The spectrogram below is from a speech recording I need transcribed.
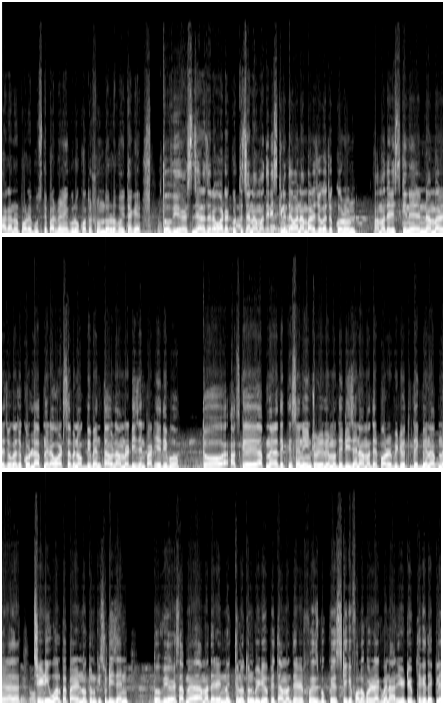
লাগানোর পরে বুঝতে পারবেন এগুলো কত সুন্দর হয়ে থাকে। তো ভিউয়ার্স যারা যারা অর্ডার করতে চান, আমাদের স্ক্রিনে দেওয়া নাম্বারে যোগাযোগ করুন। আমাদের স্ক্রিনের নাম্বারে যোগাযোগ করলে আপনারা হোয়াটসঅ্যাপে নক দিবেন, তাহলে আমরা ডিজাইন পাঠিয়ে দিব। তো আজকে আপনারা দেখতেছেন ইন্টোরিয়ালের মধ্যে ডিজাইন আমাদের পরের ভিডিওতে দেখবেন আপনারা থ্রি ওয়ালপেপারের নতুন কিছু ডিজাইন তো ভিউয়ার্স আপনারা আমাদের নিত্য নতুন ভিডিও পেতে আমাদের ফেসবুক পেজটিকে ফলো করে রাখবেন, আর ইউটিউব থেকে দেখলে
